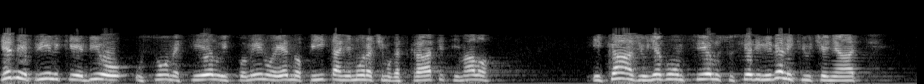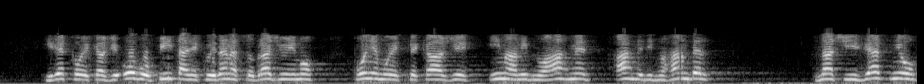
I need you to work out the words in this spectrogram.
Jedne prilike je bio u svome tijelu i spomenuo jedno pitanje, morat ćemo ga skratiti malo. I kaže, u njegovom cijelu su sjedili veliki učenjaci. I rekao je, kaže, ovo pitanje koje danas obrađujemo, po njemu je se, kaže, Imam ibn Ahmed, Ahmed ibn Hanbel, znači izjasnio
